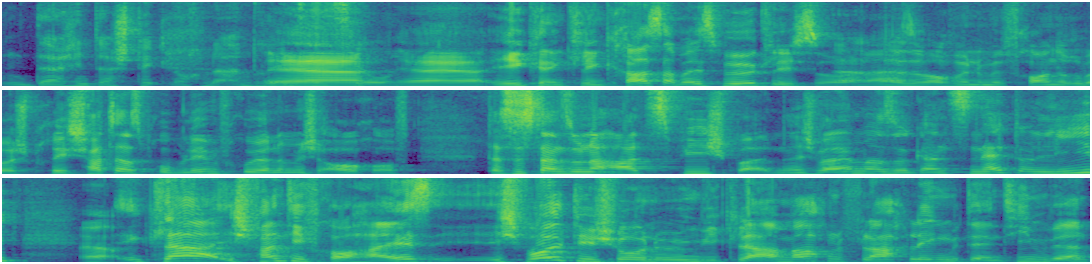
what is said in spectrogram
dahinter steckt noch eine andere ja, Intention. Ja, ja, ekeln klingt krass, aber ist wirklich so. Ja. Ne? Also auch wenn du mit Frauen darüber sprichst. Ich hatte das Problem früher nämlich auch oft. Das ist dann so eine Art Zwiespalt. Ne? Ich war immer so ganz nett und lieb. Ja. Klar, ich fand die Frau heiß. Ich wollte die schon irgendwie klar machen, flachlegen, mit der intim werden.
